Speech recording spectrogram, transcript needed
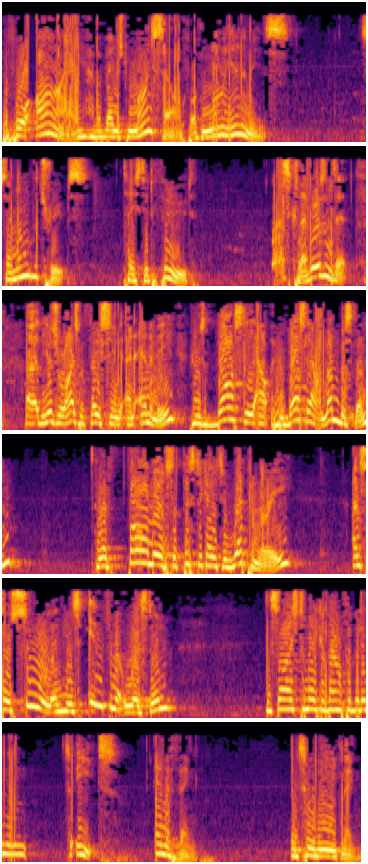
before I have avenged myself of my enemies. So none of the troops tasted food. Well, that's clever, isn't it? Uh, the Israelites were facing an enemy who's vastly out, who vastly outnumbers them, who had far more sophisticated weaponry, and so Saul, in his infinite wisdom, decides to make a vow forbidding them to eat anything until the evening.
